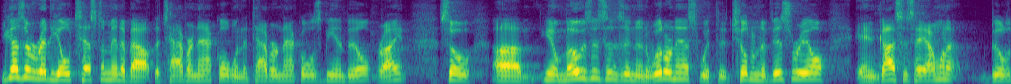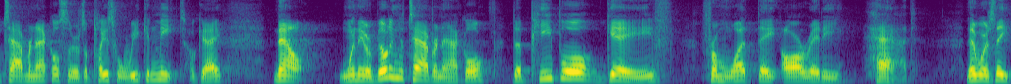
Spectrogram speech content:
You guys ever read the Old Testament about the tabernacle when the tabernacle was being built, right? So, um, you know, Moses is in the wilderness with the children of Israel, and God says, Hey, I want to build a tabernacle so there's a place where we can meet, okay? Now, when they were building the tabernacle, the people gave from what they already had. In other words, they,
